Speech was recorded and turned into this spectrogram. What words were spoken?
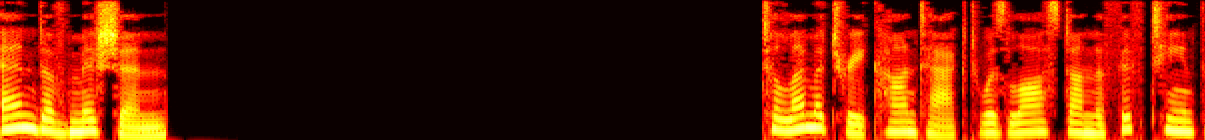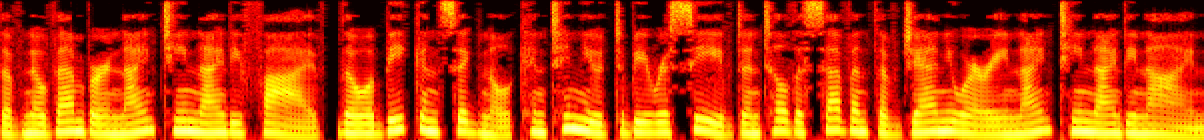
End of mission Telemetry contact was lost on 15 November 1995, though a beacon signal continued to be received until 7 January 1999.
